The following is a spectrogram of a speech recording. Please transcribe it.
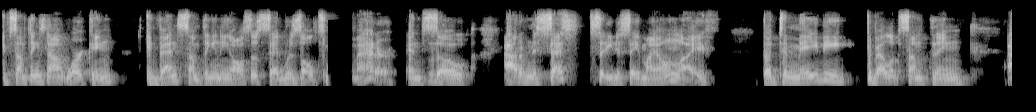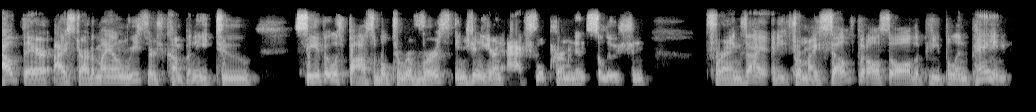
if something's not working, invent something. And he also said results matter. And mm. so, out of necessity to save my own life, but to maybe develop something out there, I started my own research company to see if it was possible to reverse engineer an actual permanent solution for anxiety for myself, but also all the people in pain.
